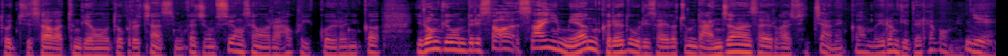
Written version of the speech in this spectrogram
도지사 같은 경우도 그렇지 않습니까? 지금 수용 생활을 하고 있고 이러니까 이런 교훈들이 쌓, 쌓이면 그래도 우리 사회가 좀 더 안전한 사회로 갈 수 있지 않을까? 뭐 이런 기대를 해봅니다. 예.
